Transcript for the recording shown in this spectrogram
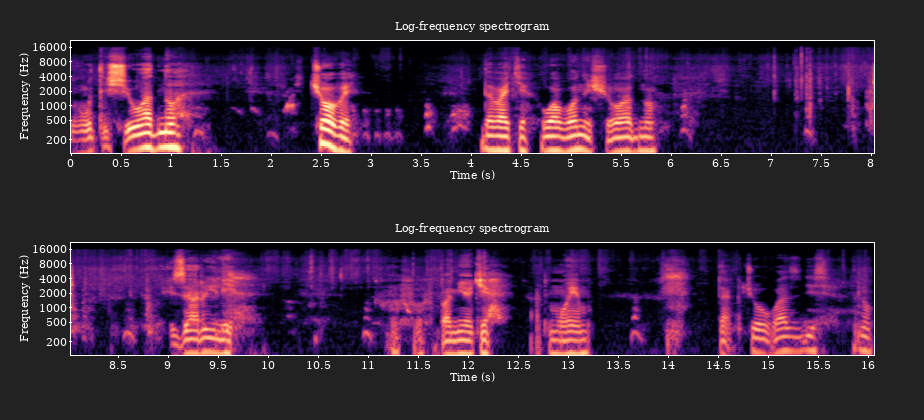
Вот еще одно. Чё вы? Давайте. О, вон еще одно. И зарыли. Помете. Отмоем. Так, что у вас здесь? Ну,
